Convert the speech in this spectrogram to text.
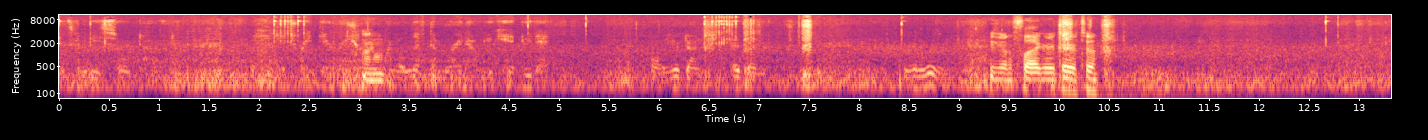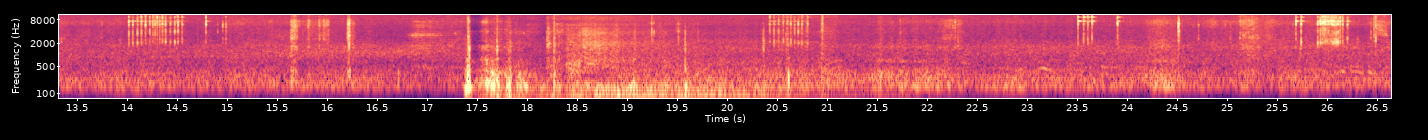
It's gonna be so tough. When he gets right I know. gonna lift him right out. You can't do that. Oh, you're done. It's over. You're gonna lose him. He's got a flag right there too. You're gonna be so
